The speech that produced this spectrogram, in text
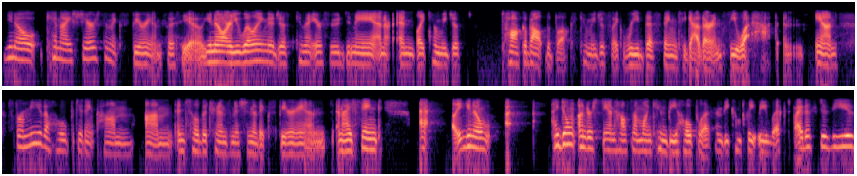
"You know, can I share some experience with you? You know, are you willing to just commit your food to me? And and like, can we just talk about the book? Can we just like read this thing together and see what happens?" And for me, the hope didn't come um, until the transmission of experience. And I think, I, you know, I don't understand how someone can be hopeless and be completely licked by this disease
